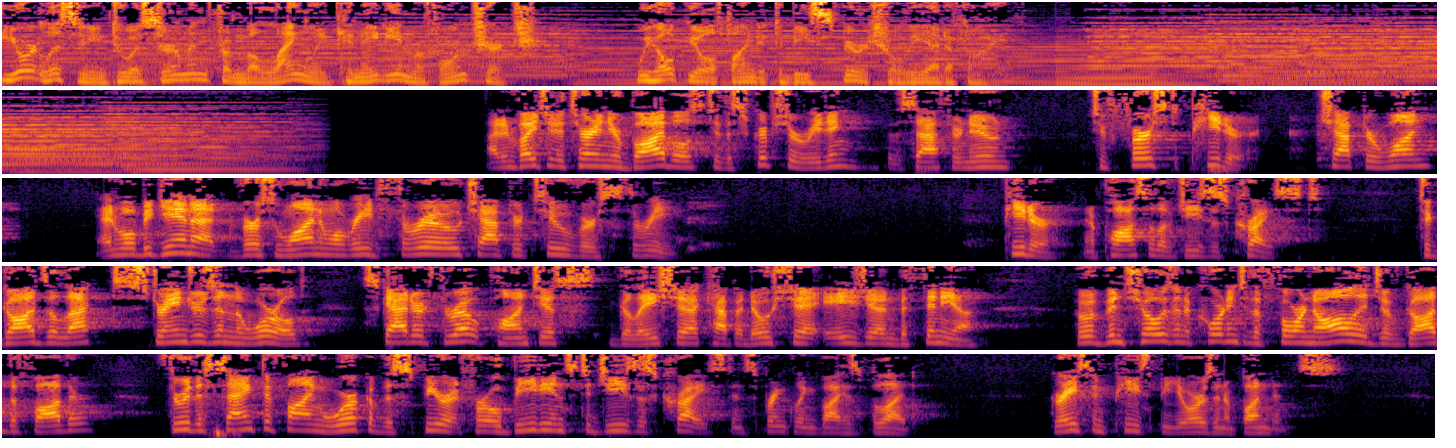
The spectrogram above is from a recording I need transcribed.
You're listening to a sermon from the Langley Canadian Reformed Church. We hope you'll find it to be spiritually edifying. I'd invite you to turn in your Bibles to the scripture reading for this afternoon to 1 Peter chapter 1 and we'll begin at verse 1 and we'll read through chapter 2 verse 3. Peter, an apostle of Jesus Christ, to God's elect, strangers in the world, scattered throughout Pontus, Galatia, Cappadocia, Asia, and Bithynia, who have been chosen according to the foreknowledge of God the Father, through the sanctifying work of the Spirit for obedience to Jesus Christ and sprinkling by His blood. Grace and peace be yours in abundance.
